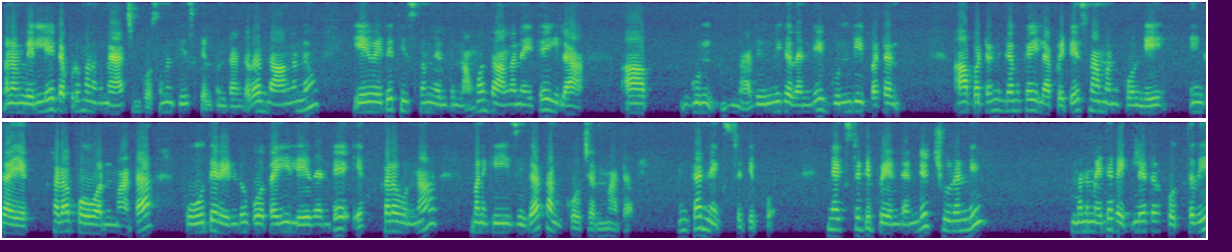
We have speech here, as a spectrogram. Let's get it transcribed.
మనం వెళ్ళేటప్పుడు మనకు మ్యాచింగ్ కోసం తీసుకెళ్తుంటాం కదా దానిలో ఏవైతే తీసుకొని వెళ్తున్నామో దానిలోనైతే ఇలా ఆ గుం అది ఉంది కదండి గుండి బటన్. ఆ బటన్ కనుక ఇలా పెట్టేసినాం అనుకోండి ఇంకా ఎక్కడ పోవన్నమాట పోతే రెండు పోతాయి లేదంటే ఎక్కడ ఉన్నా మనకి ఈజీగా కనుక్కోవచ్చు అనమాట ఇంకా నెక్స్ట్ టిప్ నెక్స్ట్ టిప్ ఏంటంటే చూడండి మనమైతే రెగ్యులేటర్ కొత్తది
